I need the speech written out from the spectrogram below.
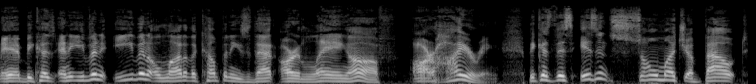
And because and even even a lot of the companies that are laying off are hiring because this isn't so much about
